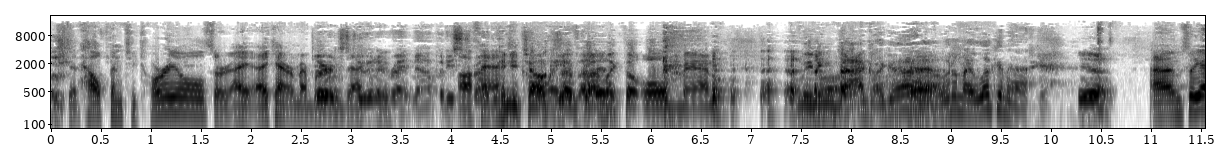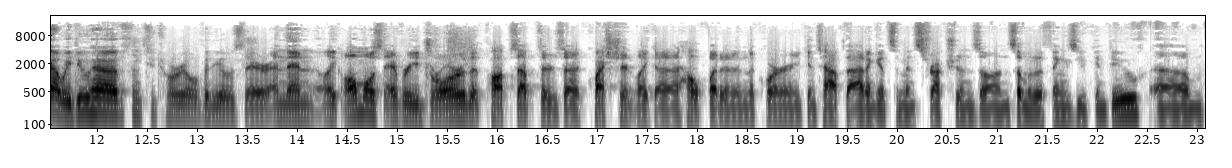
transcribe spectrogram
is it help and tutorials or I, I can't remember Jared's exactly. doing it right now, but he's Offhand. trying. Can you tell? Because I've got it. like the old man leaning back, like, ah, what am I looking at here? yeah. Um, so yeah, we do have some tutorial videos there, and then like almost every drawer that pops up, there's a question, like a help button in the corner. You can tap that and get some instructions on some of the things you can do. Um,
